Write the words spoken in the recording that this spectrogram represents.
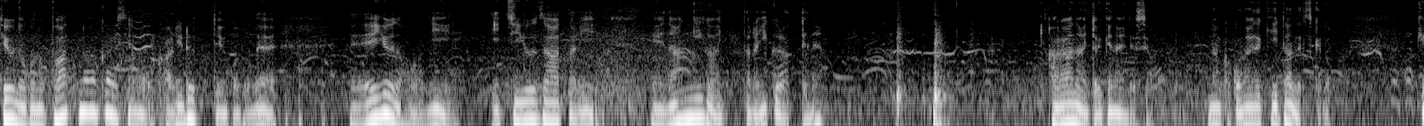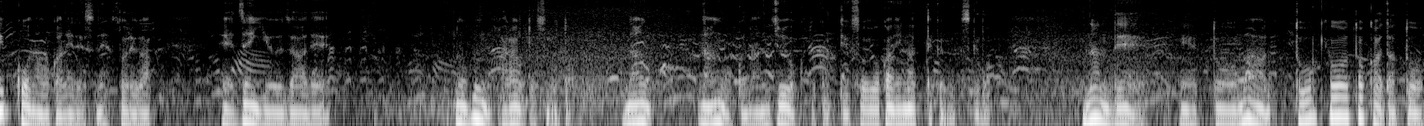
ていうのはこのパートナー回線を借りるっていうことで au の方に1ユーザーあたりえ何ギガいったらいくらってね。払わないといけないんですよ。なんかこの間聞いたんですけど。結構なお金ですねそれが。え、全ユーザーでの分払うとすると。何何億何十億とかっていうそういうお金になってくるんですけど。なんでえっ、ー、とまあ東京とかだと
